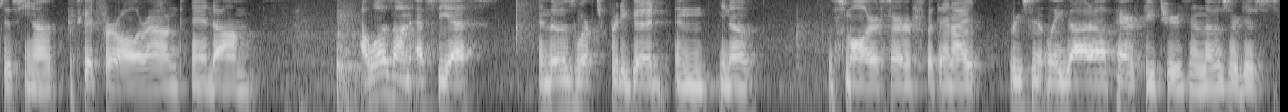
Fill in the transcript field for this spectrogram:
Just, you know, it's good for all around. And um, I was on FCS, and those worked pretty good in you know the smaller surf. But then I recently got a pair of futures, and those are just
